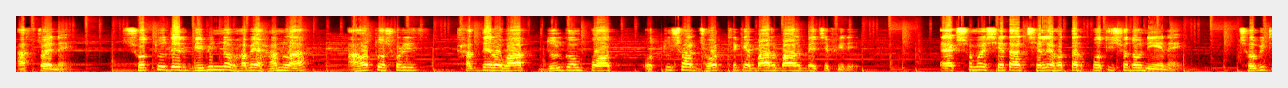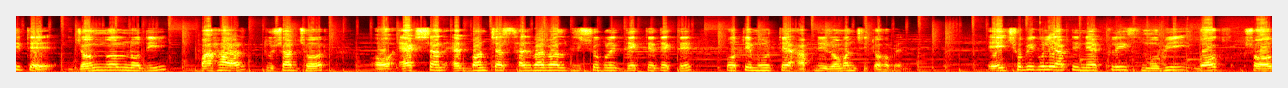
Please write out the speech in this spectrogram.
আশ্রয় নেয়। শত্রুদের বিভিন্নভাবে হামলা, আহত শরীর, খাদ্যের অভাব, দুর্গম পথ ও তুষার ঝড় থেকে বারবার বেঁচে ফিরে। একসময় সে তার ছেলে হত্যার প্রতিশোধও নিয়ে নেয়। ছবিটিতে জঙ্গল, নদী, পাহাড় তুষারঝড় ও অ্যাকশন অ্যাডভেঞ্চার সার্ভাইভাল দৃশ্যগুলি দেখতে দেখতে প্রতি মুহূর্তে আপনি রোমাঞ্চিত হবেন। এই ছবিগুলি আপনি নেটফ্লিক্স মুভি বক্স সব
